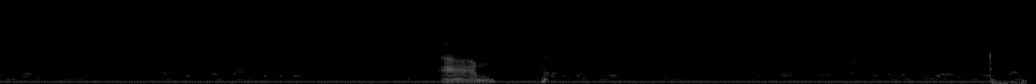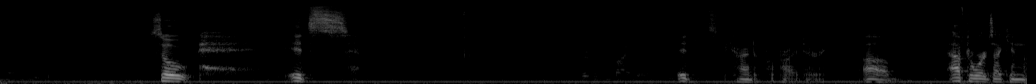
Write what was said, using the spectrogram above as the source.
emulate the functions that JavaScript would do? Um, How does it go through doing that particular process? Like there's V8 and there's SpiderMonkey. So it's Where's it proprietary? it's kind of proprietary. Um, afterwards, I can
